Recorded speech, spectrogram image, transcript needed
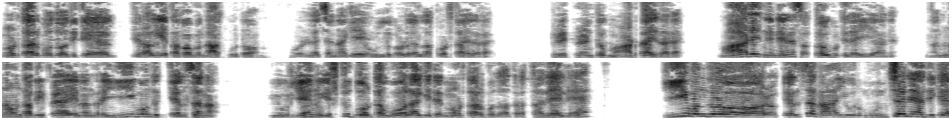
ನೋಡ್ತಾ ಇರ್ಬೋದು, ಅದಕ್ಕೆ ಕಿರಾಲಿಗೆ ತಗೊಬಂದು ಹಾಕ್ಬಿಟ್ಟು ಒಳ್ಳೆ ಚೆನ್ನಾಗಿ ಹುಲ್ಲುಗಳು ಎಲ್ಲ ಕೊಡ್ತಾ ಇದಾರೆ. ಟ್ರೀಟ್ಮೆಂಟ್ ಮಾಡ್ತಾ ಇದಾರೆ. ಮಾಡಿ ನಿನ್ನೆ ಸತ್ತೋಗ್ಬಿಟ್ಟಿದೆ ಈ ಆನೆ. ನನ್ನ ಒಂದು ಅಭಿಪ್ರಾಯ ಏನಂದ್ರೆ, ಈ ಒಂದು ಕೆಲ್ಸನ ಇವ್ರು ಏನು ಎಷ್ಟು ದೊಡ್ಡ ಹೋಲ್ ಆಗಿದೆ ನೋಡ್ತಾ ಇರ್ಬೋದು ಅದರ ತಲೆಯಲ್ಲಿ ಈ ಒಂದು ಕೆಲ್ಸನ ಇವ್ರು ಮುಂಚೆನೆ ಅದಕ್ಕೆ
